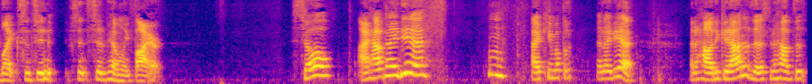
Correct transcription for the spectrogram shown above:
like since in since City of Heavenly Fire. So I have an idea. Hmm. I came up with an idea and how to get out of this and how to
